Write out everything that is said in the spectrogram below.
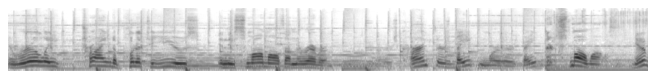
and really trying to put it to use in these smallmouth on the river. Current, there's bait, and where there's bait, there's smallmouth. Get him?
